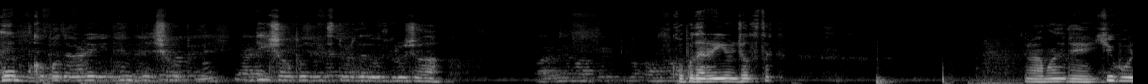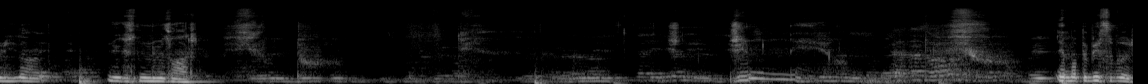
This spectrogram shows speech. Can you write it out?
Hem Copa del Rey'in hem de şampiyon, lig dedi Özgür Hoca. Copa del Rey'i önce alırsak. Real Madrid'e iki gol daha yük üstünlüğümüz var. Şimdi Mbappe 1-0.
